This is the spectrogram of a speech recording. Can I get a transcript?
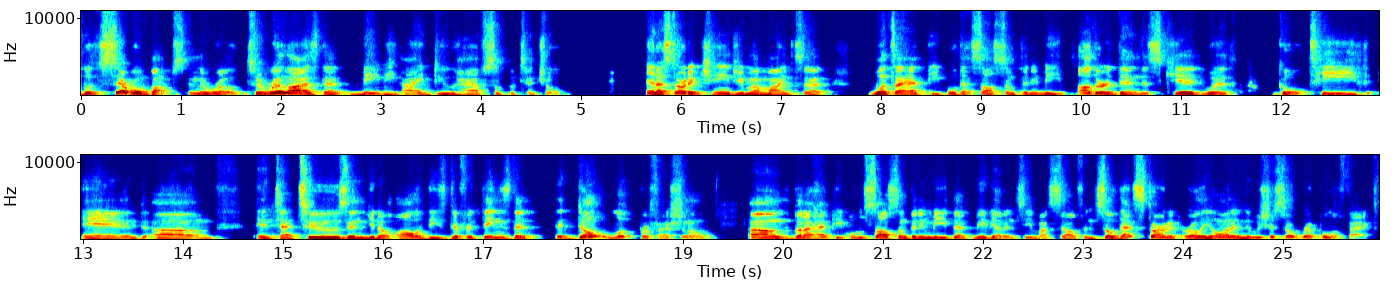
with several bumps in the road to realize that maybe I do have some potential. And I started changing my mindset once I had people that saw something in me other than this kid with gold teeth and um, and tattoos and you know all of these different things that that don't look professional. Um, but I had people who saw something in me that maybe I didn't see myself, and so that started early on, and it was just a ripple effect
